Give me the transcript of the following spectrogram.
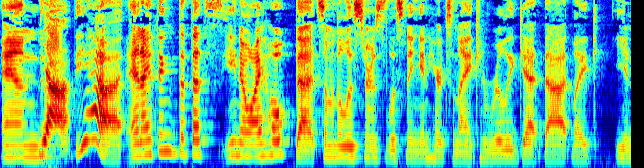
and yeah, yeah, and I think that that's you know I hope that some of the listeners listening in here tonight can really get that, like, you know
